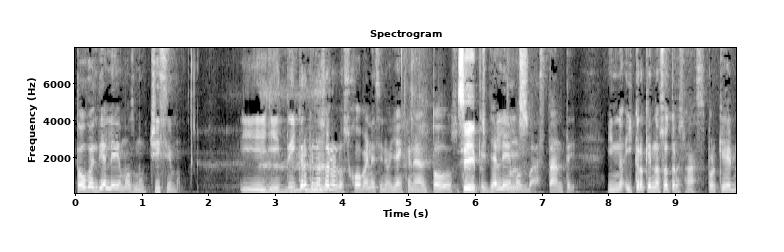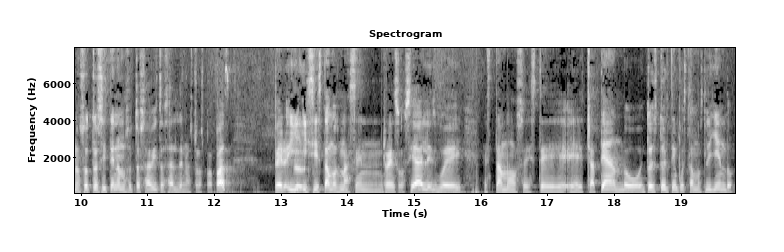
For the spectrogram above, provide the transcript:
todo el día leemos muchísimo. Y, y- y creo que no solo los jóvenes, sino ya en general todos, Sí, como pues, que ya leemos bastante. Y, no- y creo que nosotros más, porque nosotros sí tenemos otros hábitos al de nuestros papás, pero y, Claro. y sí estamos más en redes sociales, güey, estamos este, eh, chateando, entonces todo el tiempo estamos leyendo.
